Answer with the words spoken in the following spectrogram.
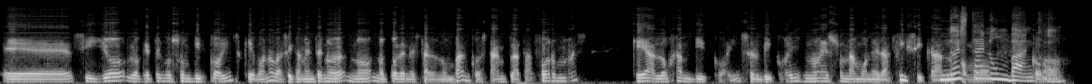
eh, si yo lo que tengo son bitcoins, que bueno, básicamente no, no, no pueden estar en un banco, están en plataformas que alojan bitcoins. El bitcoin no es una moneda física. No está en un banco. como-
